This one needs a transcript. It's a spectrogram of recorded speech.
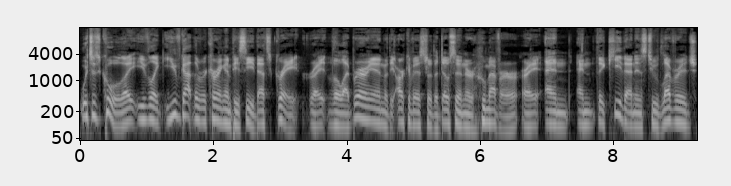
which is cool. Like you've like you've got the recurring NPC. That's great, right? The librarian or the archivist or the docent or whomever, right? And and the key then is to leverage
